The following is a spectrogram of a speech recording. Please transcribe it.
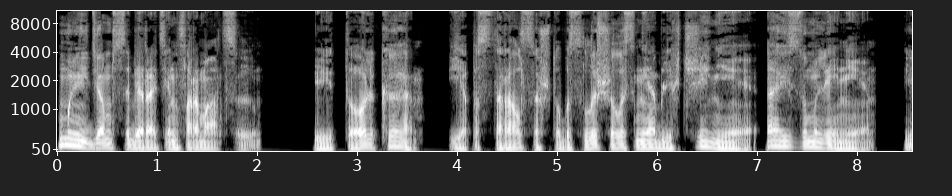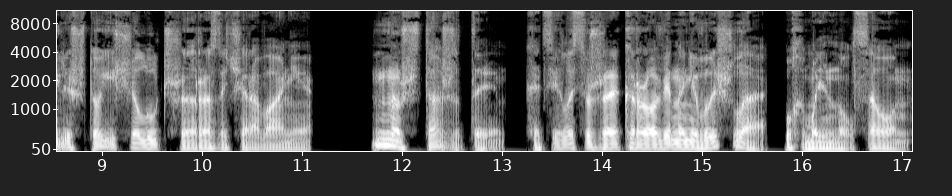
мы идем собирать информацию». И только я постарался, чтобы слышалось не облегчение, а изумление. Или что еще лучше, разочарование. «Ну что же ты, хотелось уже крови, но не вышло?» — ухмыльнулся он.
